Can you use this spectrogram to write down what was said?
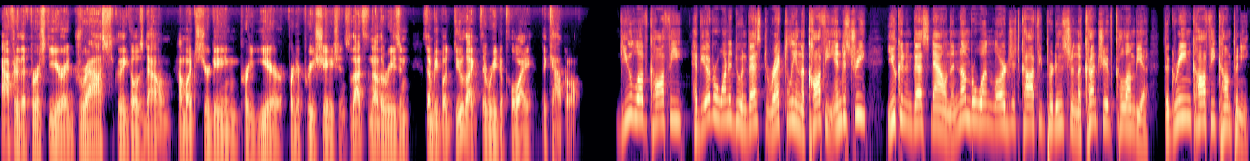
after the first year, it drastically goes down how much you're getting per year for depreciation. So that's another reason some people do like to redeploy the capital. Do you love coffee? Have you ever wanted to invest directly in the coffee industry? You can invest now in the number one largest coffee producer in the country of Colombia, the Green Coffee Company.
